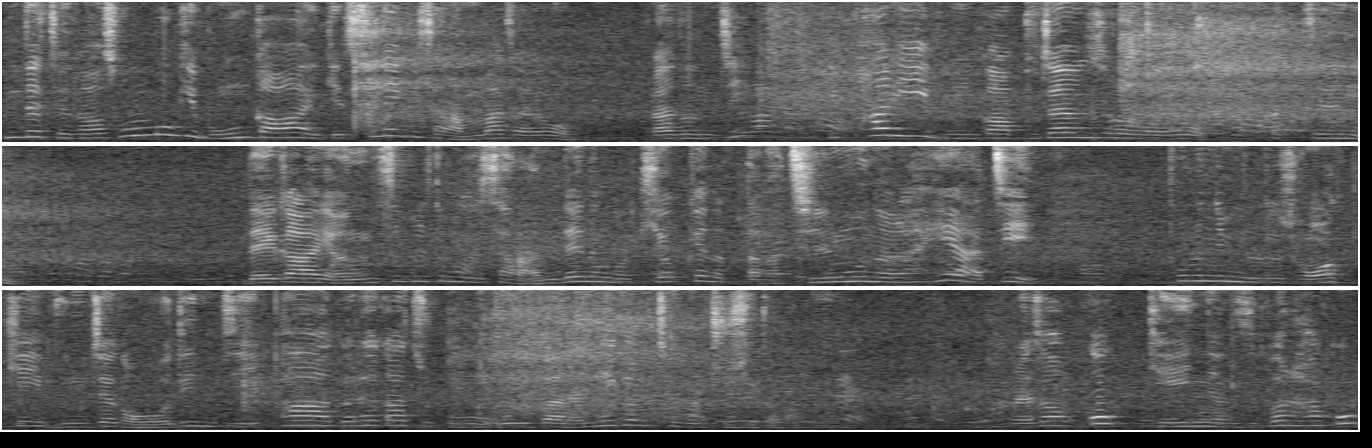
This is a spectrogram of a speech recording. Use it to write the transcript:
근데 제가 손목이 뭔가 이게 스냅이 잘 안 맞아요 라든지 이 팔이 뭔가 부자연스러워요 같은 내가 연습을 통해서 잘 안 되는 걸 기억해놨다가 질문을 해야지 프로님들도 정확히 문제가 어딘지 파악을 해가지고 올바른 해결책을 주시더라고요. 그래서 꼭 개인 연습을 하고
